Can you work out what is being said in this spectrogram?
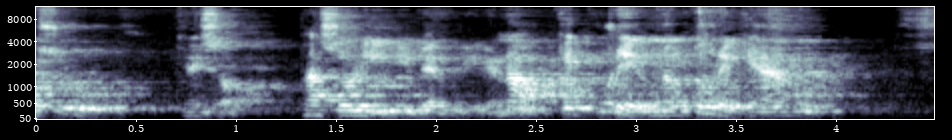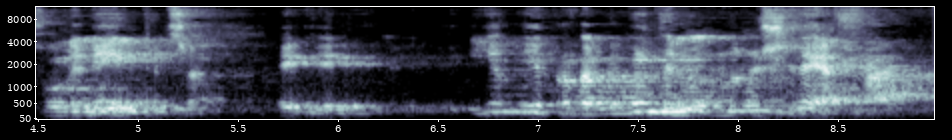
su, che ne so, Pasolini per dire, no, che pure è un autore che amo follemente, cioè, io, io, probabilmente non, non riuscirei a farlo.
